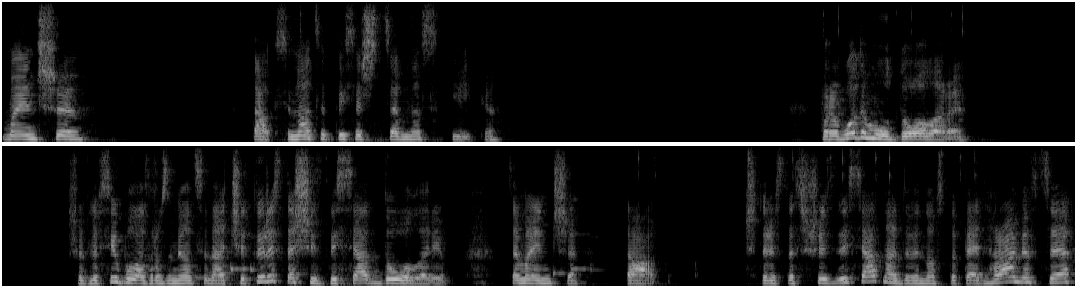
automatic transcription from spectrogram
менше. Так, 17 тисяч це в нас скільки? Переводимо у долари. Щоб для всіх була зрозуміла ціна. 460 доларів. Це менше. Так, 460 на 95 грамів це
